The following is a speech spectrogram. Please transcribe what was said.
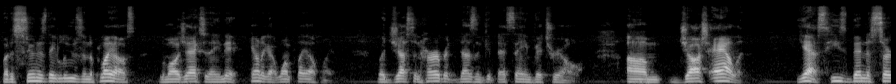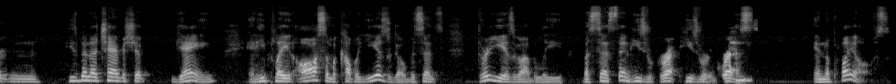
But as soon as they lose in the playoffs, Lamar Jackson ain't it. He only got one playoff win. But Justin Herbert doesn't get that same vitriol. Um, Josh Allen, yes, he's been a certain he's been a championship game, and he played awesome a couple years ago. But since three years ago, I believe, but since then he's regret he's regressed in the playoffs.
